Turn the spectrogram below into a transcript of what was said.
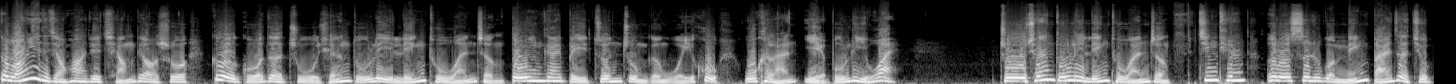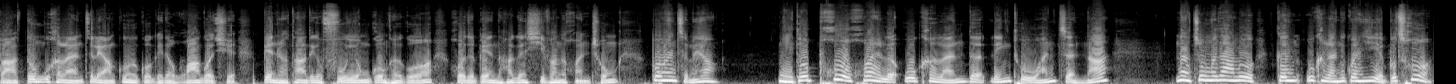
那王毅的讲话就强调说，各国的主权独立、领土完整都应该被尊重跟维护，乌克兰也不例外。主权独立、领土完整。今天俄罗斯如果明白着就把东乌克兰这两个共和国给它挖过去，变成它这个附庸共和国，或者变成它跟西方的缓冲，不管怎么样，你都破坏了乌克兰的领土完整啊！那中国大陆跟乌克兰的关系也不错，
